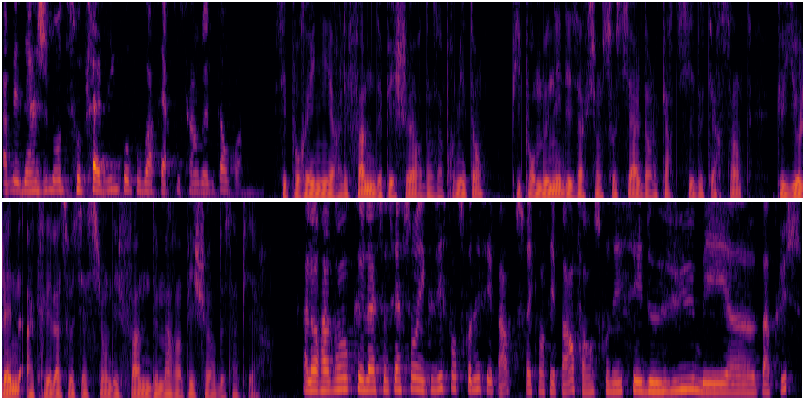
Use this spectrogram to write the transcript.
aménagement de son planning pour pouvoir faire tout ça en même temps quoi. C'est pour réunir les femmes de pêcheurs dans un premier temps, puis pour mener des actions sociales dans le quartier de Terre Sainte que Yolène a créé l'association des femmes de marins pêcheurs de Saint-Pierre. Alors avant que l'association existe, on se connaissait pas, on se fréquentait pas, enfin on se connaissait de vue mais euh, pas plus.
